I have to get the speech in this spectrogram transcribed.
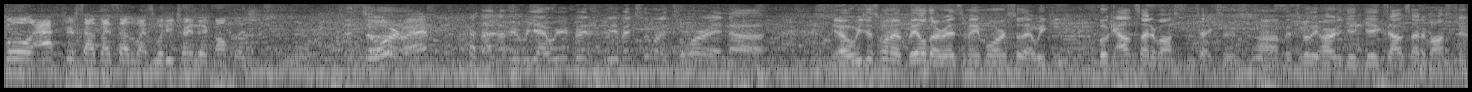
goal after South by Southwest? What are you trying to accomplish? This Tour, man. I mean, we, yeah, we we eventually want to tour, and uh, you know, we just want to build our resume more so that we can book outside of Austin, Texas. Um, it's really hard to get gigs outside of Austin,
